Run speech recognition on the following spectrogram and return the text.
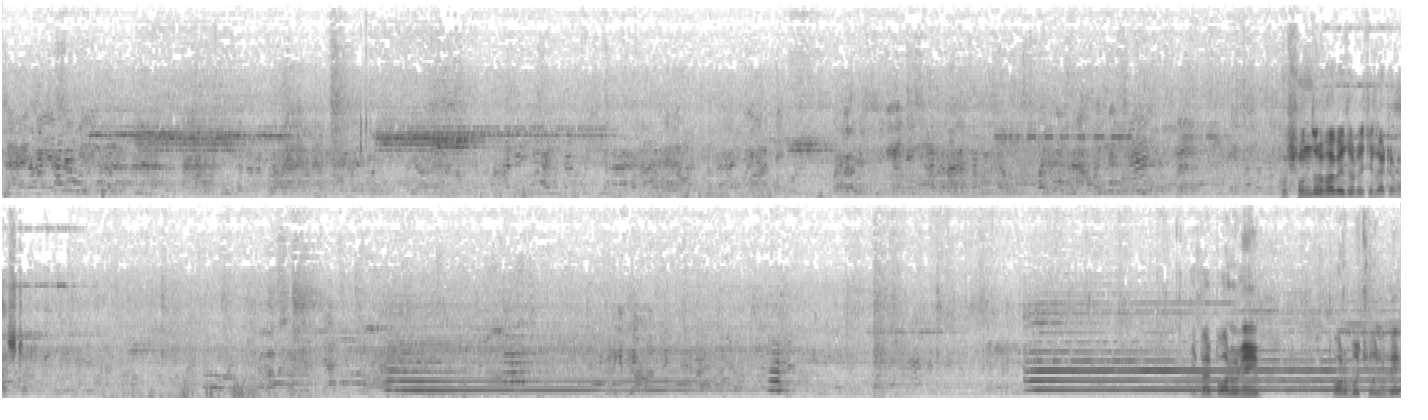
খুব সুন্দরভাবে ধরেছে ল্যাটা মাছটা। বরণের পর্ব চলবে।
